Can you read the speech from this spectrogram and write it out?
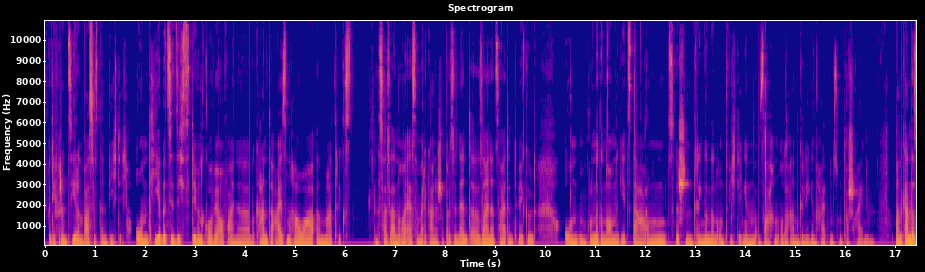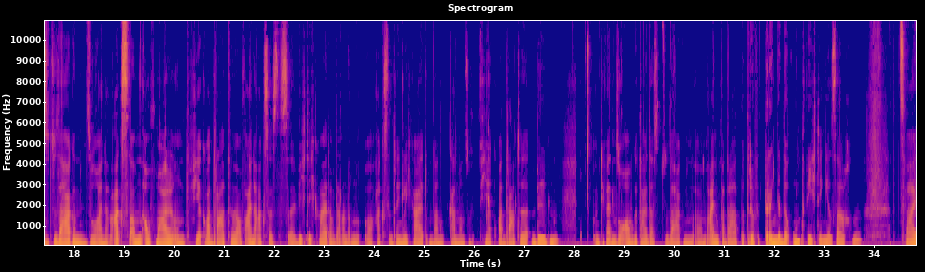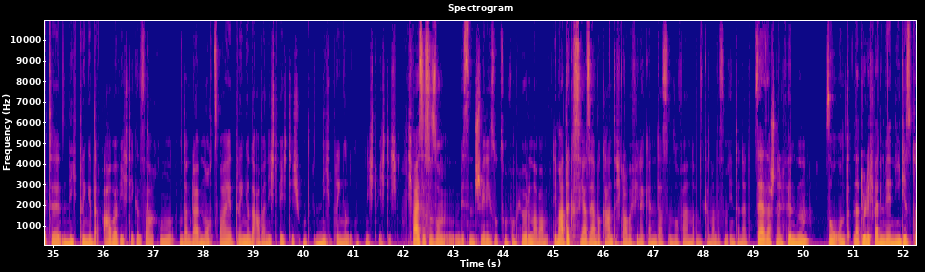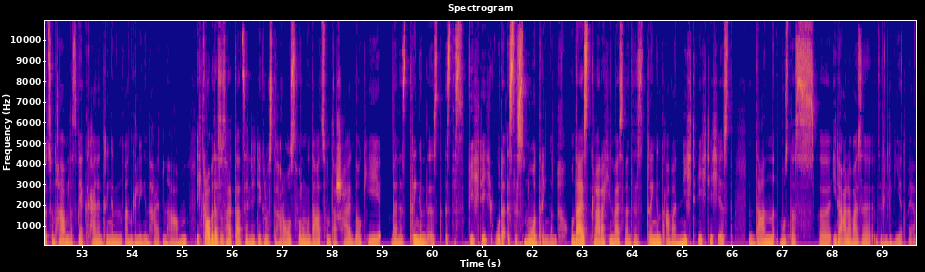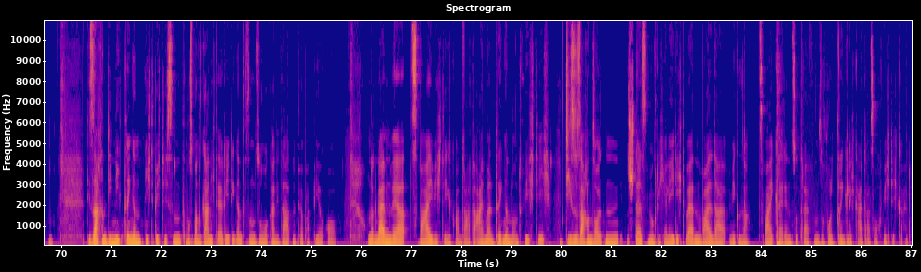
differenzieren, was ist denn wichtig. Und hier bezieht sich Stephen Covey auf eine bekannte Eisenhower-Matrix, das heißt, ein US-amerikanischer Präsident äh, seinerzeit entwickelt. Und im Grunde genommen geht es darum, zwischen dringenden und wichtigen Sachen oder Angelegenheiten zu unterscheiden. Man kann da sozusagen so eine Achse ähm, aufmalen und vier Quadrate. Auf einer Achse ist es äh, Wichtigkeit, auf der anderen äh, Achse Dringlichkeit und dann kann man so vier Quadrate bilden. Und die werden so aufgeteilt, dass sozusagen ähm, ein Quadrat betrifft dringende und wichtige Sachen zweite nicht dringende, aber wichtige Sachen. Und dann bleiben noch zwei dringende, aber nicht wichtig und nicht dringend und nicht wichtig. Ich weiß, es ist so ein bisschen schwierig so zum vom Hören, aber die Matrix ist ja sehr bekannt. Ich glaube, viele kennen das. Insofern kann man das im Internet sehr, sehr schnell finden. So, und natürlich werden wir nie die Situation haben, dass wir keine dringenden Angelegenheiten haben. Ich glaube, das ist halt tatsächlich die größte Herausforderung, da zu unterscheiden, okay, wenn es dringend ist, ist es wichtig oder ist es nur dringend? Und da ist klarer Hinweis, wenn es dringend, aber nicht wichtig ist, dann muss das äh, idealerweise delegiert werden. Die Sachen, die nicht dringend, nicht wichtig sind, muss man gar nicht erledigen. Das sind so Kandidaten für Papierkorb. Und dann bleiben wir zwei wichtige Quadrate. Einmal dringend und wichtig. Diese Sachen sollten schnellstmöglich erledigt werden, weil da, wie gesagt, zwei Kriterien zu treffen, sowohl Dringlichkeit als auch Wichtigkeit.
